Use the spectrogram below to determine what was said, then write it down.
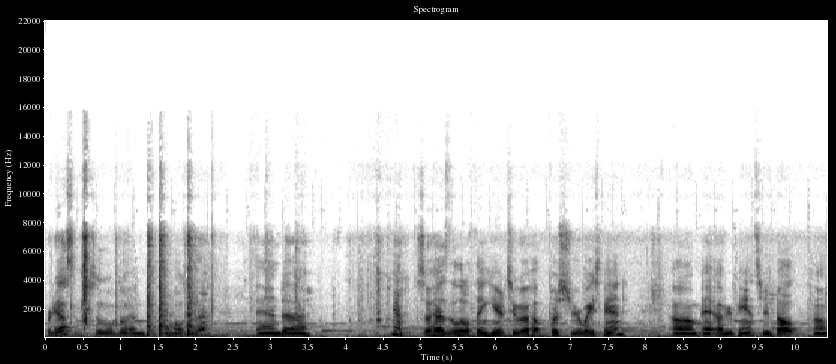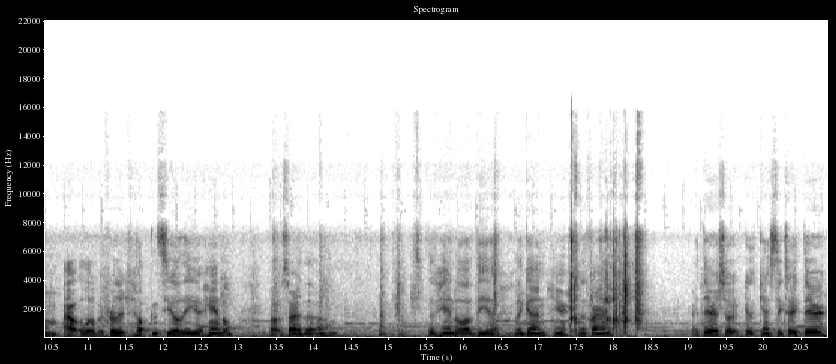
pretty awesome. So we'll go ahead and unholster that. And uh, yeah, so it has the little thing here to uh, help push your waistband um, of your pants, your belt um, out a little bit further to help conceal the uh, handle. Oh, sorry, the um, the handle of the uh, the gun here, the firearm, right there. So it kind of sticks right there,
